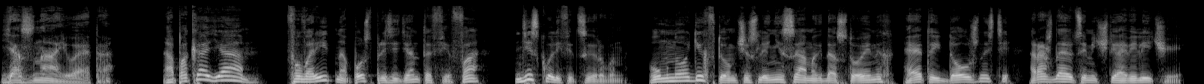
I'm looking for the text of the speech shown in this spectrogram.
я знаю это. А пока я, фаворит на пост президента ФИФА, дисквалифицирован. У многих, в том числе не самых достойных, этой должности рождаются мечты о величии.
